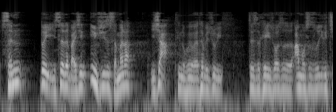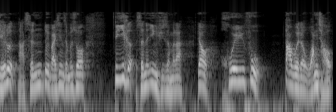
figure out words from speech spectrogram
神对以色列百姓应许是什么呢？以下听众朋友要特别注意，这是可以说是阿摩斯书一个结论啊。神对百姓怎么说？第一个，神的应许是什么呢？要恢复大卫的王朝，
